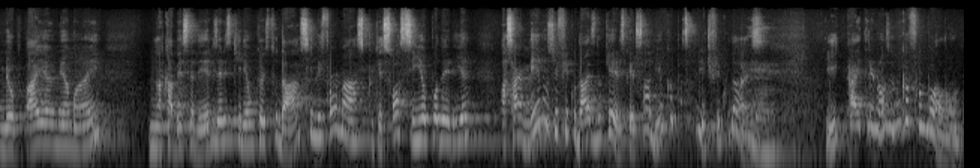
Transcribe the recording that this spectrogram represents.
meu pai e minha mãe, na cabeça deles, eles queriam que eu estudasse e me formasse, porque só assim eu poderia passar menos dificuldades do que eles, porque eles sabiam que eu passaria dificuldades. Uhum. E cá entre nós eu nunca fui um bom aluno.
